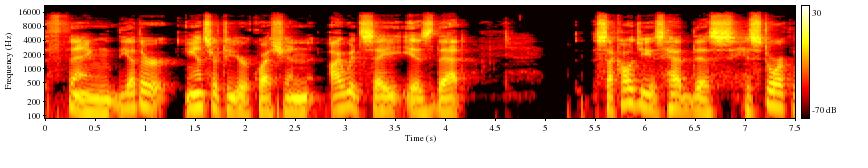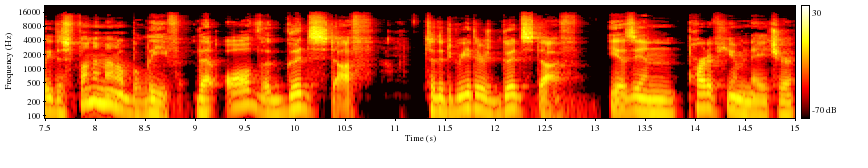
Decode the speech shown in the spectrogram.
thing, the other answer to your question, I would say, is that psychology has had this historically this fundamental belief that all the good stuff, to the degree there's good stuff is in part of human nature,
